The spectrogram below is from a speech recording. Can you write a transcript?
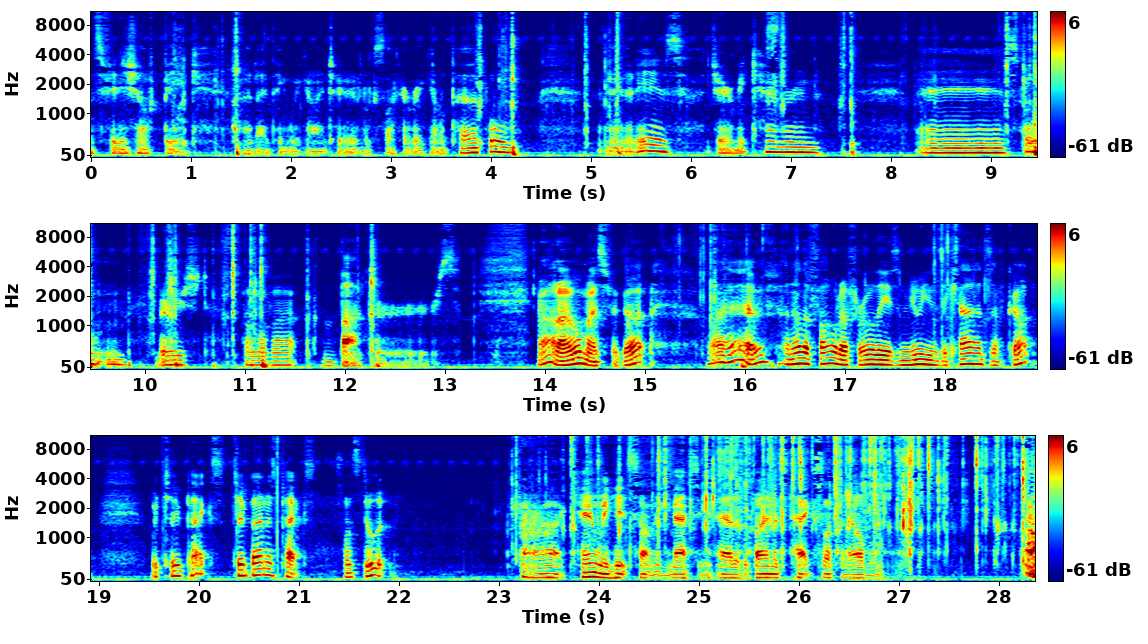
Let's finish off big. I don't think we're going to. It looks like a regular purple. And it is. Jeremy Cameron. And Staunton, Burst, Oliver, Butters. Right, I almost forgot. I have another folder for all these millions of cards I've got. with two packs, two bonus packs. So let's do it. Alright, can we hit something massive out of the bonus packs off an album? Oh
